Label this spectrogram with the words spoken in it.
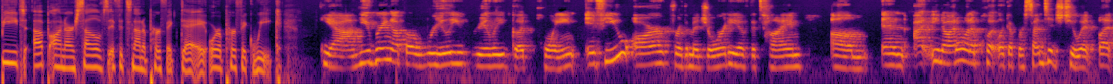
beat up on ourselves if it's not a perfect day or a perfect week. Yeah, you bring up a really, really good point. If you are, for the majority of the time, um, and I, you know, I don't want to put like a percentage to it, but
